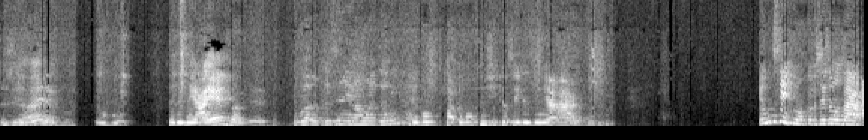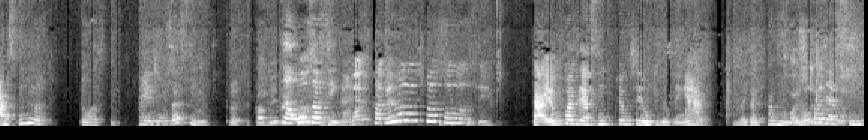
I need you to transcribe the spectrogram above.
Desenhar a Eva. Eu vou. Vou desenhar a Eva? É. Eu vou desenhar o Adão e a Eu vou, eu vou fingir que eu sei desenhar a árvore. Eu não sei como que vocês vão usar assim ou ou assim. Aí eu vou usar assim. Pra ficar bem. Não, vou usar assim, né? Vai ficar bem mais fácil assim. Tá, eu vou fazer assim porque eu não sei o que desenhar, mas vai ficar muito. Eu vou fazer assim.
